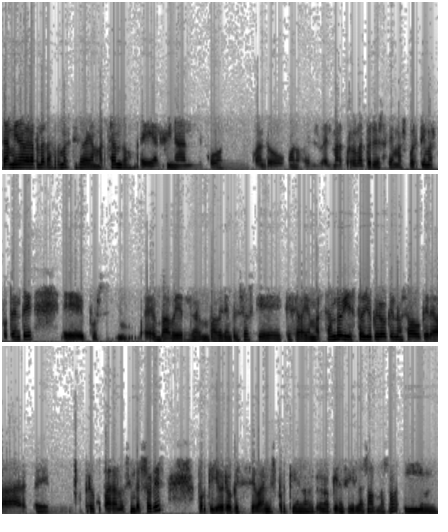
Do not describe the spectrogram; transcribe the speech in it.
también habrá plataformas que se vayan marchando. al final, con cuando bueno el, marco regulatorio se hace más fuerte y más potente, eh, pues mm, va a haber va a haber empresas que, se vayan marchando y esto yo creo que no es algo que deba eh, preocupar a los inversores porque yo creo que si se van es porque no, quieren seguir las normas, ¿no? Y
